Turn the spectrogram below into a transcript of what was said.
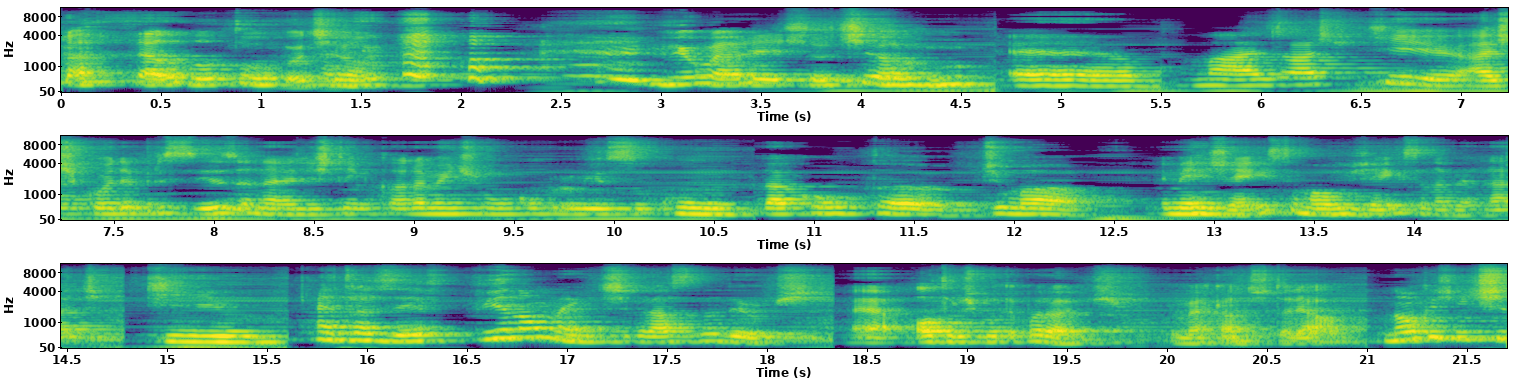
Marcelo Loturco, eu te amo. Viu, Eres? Eu te amo. É, mas eu acho que a escolha precisa, né? Eles têm claramente um compromisso com dar conta de uma emergência, uma urgência, na verdade, que é trazer finalmente, graças a Deus, é, autores contemporâneos no mercado editorial. Não que a gente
